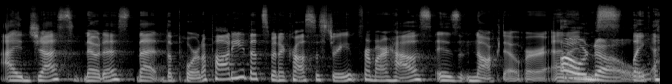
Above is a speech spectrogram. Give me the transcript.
I just noticed that the porta potty that's been across the street from our house is knocked over. And Oh, I'm no. Like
